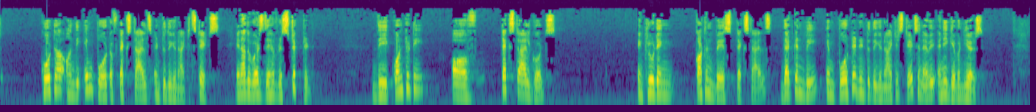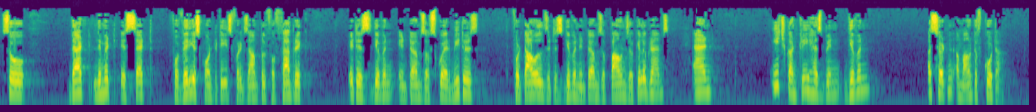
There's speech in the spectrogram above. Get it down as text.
quota on the import of textiles into the United States. In other words, they have restricted the quantity of textile goods, including cotton-based textiles, that can be imported into the United States in every, any given years. So that limit is set for various quantities. For example, for fabric, it is given in terms of square meters. For towels, it is given in terms of pounds or kilograms. And each country has been given a certain amount of quota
